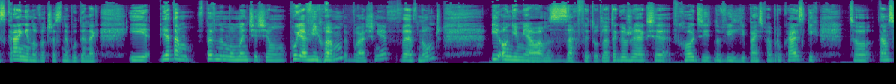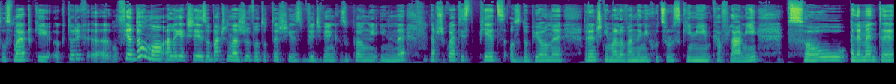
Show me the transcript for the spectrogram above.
Skrajnie nowoczesny budynek. I ja tam w pewnym momencie się pojawiłam właśnie wewnątrz i o nie miałam z zachwytu, dlatego że jak się wchodzi do willi państwa brukalskich, to tam są smaczki, których e, wiadomo, ale jak się je zobaczy na żywo, to też jest wydźwięk zupełnie inny. Na przykład jest piec ozdobiony ręcznie malowanymi huculskimi kaflami. Są elementy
